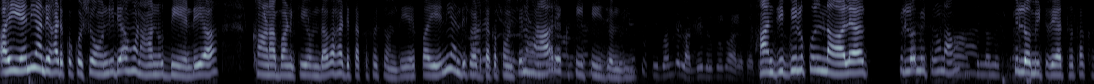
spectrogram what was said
ਅਸੀਂ ਇਹ ਨਹੀਂ ਆਂਦੇ ਸਾਡੇ ਕੋਲ ਕੁਝ ਹੋਣ ਨਹੀਂ ਡਿਆ ਹੁਣ ਸਾਨੂੰ ਦੇਣ ਡਿਆ। ਖਾਣਾ ਬਣ ਕੇ ਆਉਂਦਾ ਵਾ ਸਾਡੇ ਤੱਕ ਪਹੁੰਚਾਉਂਦੇ ਆ। ਭਾਈ ਇਹ ਨਹੀਂ ਆਂਦੇ ਵੀ ਸਾਡੇ ਤੱਕ ਪਹੁੰਚੇ ਨੇ ਹੁਣ ਹਰ ਇੱਕ ਤੀ ਚੀਜ਼ ਆਉਂਦੀ। ਤੁਸੀਂ ਬੰਦੇ ਲੱਗੇ ਬਿਲਕੁਲ ਘਰ। ਹੈ ਤੁਹਾਡੇ ਹਾਂਜੀ ਬਿਲਕੁਲ ਨਾਲ ਆ ਕਿਲੋਮੀਟਰ ਹੋਣਾ ਵਾ। ਕਿਲੋਮੀਟਰ। ਕਿਲੋਮੀਟਰ ਆ ਇੱਥੋਂ ਤੱਕ।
